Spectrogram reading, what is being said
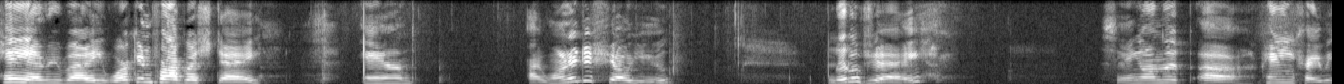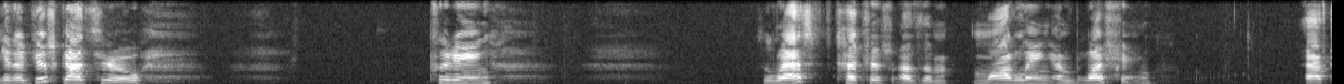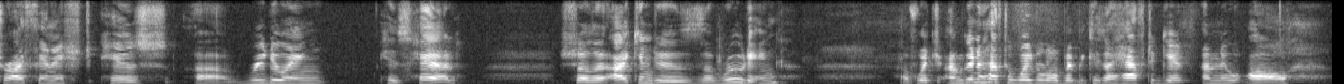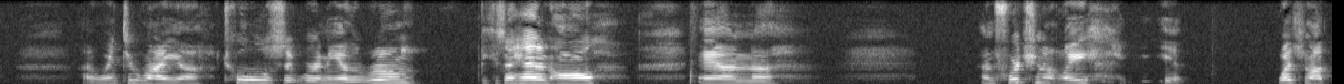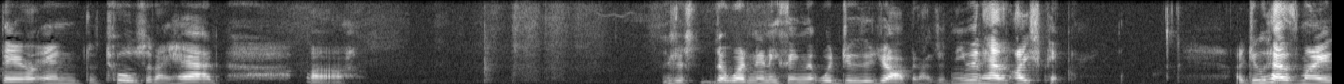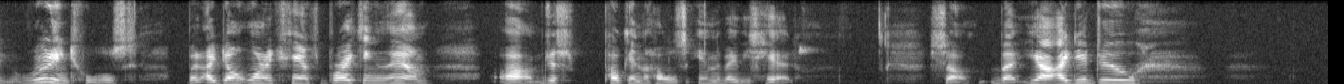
Hey everybody, work in progress day. And I wanted to show you little Jay sitting on the uh, painting tray because I just got through putting the last touches of the mottling and blushing after I finished his redoing his head so that I can do the rooting of which I'm going to have to wait a little bit because I have to get a new awl. I went through my uh, tools that were in the other room because I had an awl and uh, unfortunately it was not there and the tools that I had uh, just there wasn't anything that would do the job and I didn't even have an ice pick. I do have my rooting tools but I don't want a chance breaking them um, just poking the holes in the baby's head. So, but yeah, I did do,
